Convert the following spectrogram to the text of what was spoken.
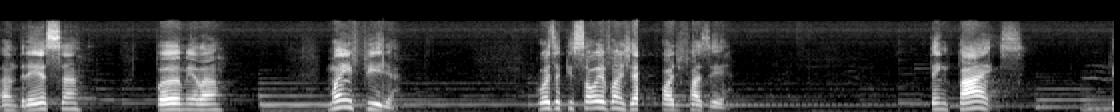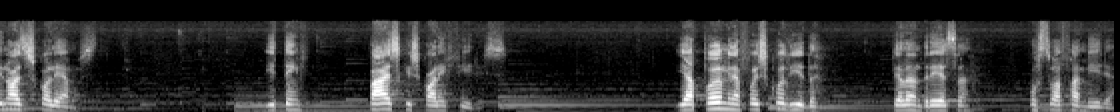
Andressa, Pamela, mãe e filha, coisa que só o Evangelho pode fazer. Tem pais que nós escolhemos, e tem pais que escolhem filhos. E a Pamela foi escolhida pela Andressa por sua família.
